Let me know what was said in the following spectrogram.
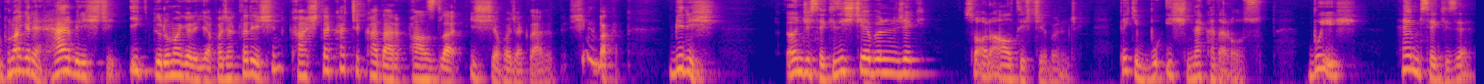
Buna göre her bir işçi ilk duruma göre yapacakları işin kaçta kaçı kadar fazla iş yapacaklardır. Şimdi bakın bir iş önce 8 işçiye bölünecek sonra 6 işçiye bölünecek. Peki bu iş ne kadar olsun? Bu iş hem 8'e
